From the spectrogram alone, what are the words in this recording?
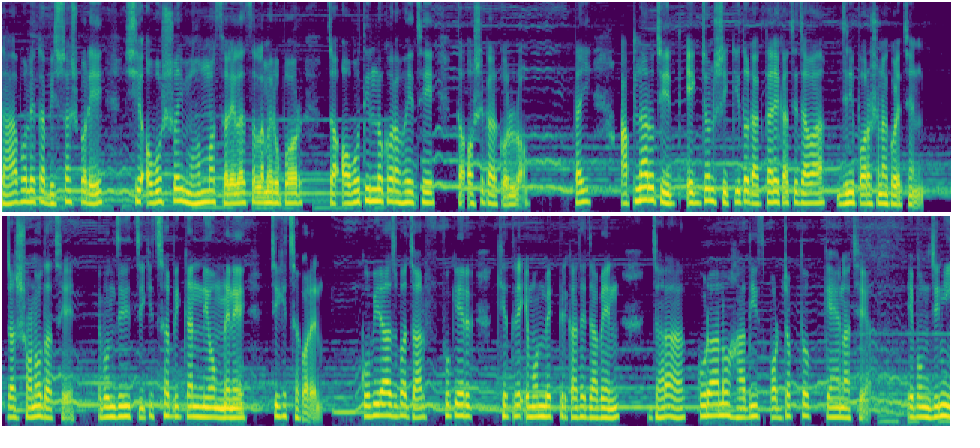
যা বলে তা বিশ্বাস করে, সে অবশ্যই মোহাম্মদ সাল্লাহ সাল্লামের উপর যা অবতীর্ণ করা হয়েছে তা অস্বীকার করল। তাই আপনার উচিত একজন শিক্ষিত ডাক্তারের কাছে যাওয়া যিনি পড়াশোনা করেছেন, যার সনদ আছে এবং যিনি চিকিৎসা বিজ্ঞান নিয়ম মেনে চিকিৎসা করেন। কবিরাজ বা জারফুকের ক্ষেত্রে এমন ব্যক্তির কাছে যাবেন যারা কোরআন ও হাদিস পর্যাপ্ত জ্ঞান আছে এবং যিনি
